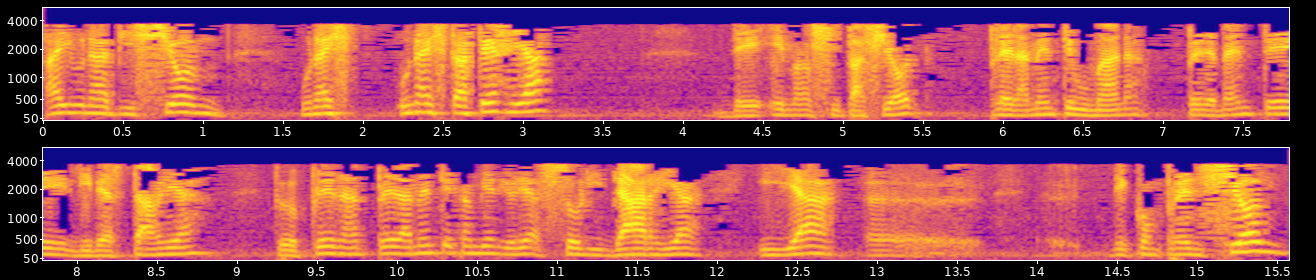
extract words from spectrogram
hay una visión, una, una estrategia de emancipación plenamente humana, plenamente libertaria, pero plenamente también, yo diría, solidaria y ya eh, de comprensión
